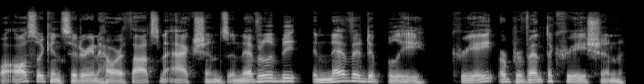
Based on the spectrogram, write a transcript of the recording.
while also considering how our thoughts and actions inevitably, inevitably create or prevent the creation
